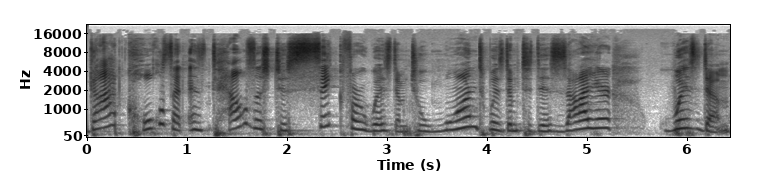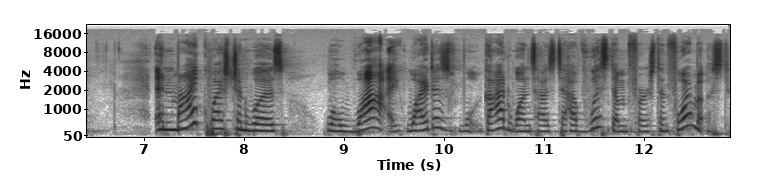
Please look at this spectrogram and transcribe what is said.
God calls it and tells us to seek for wisdom, to want wisdom, to desire wisdom. And my question was, well, why? Why does God wants us to have wisdom first and foremost?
